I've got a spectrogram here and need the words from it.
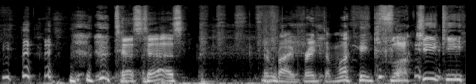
test, test. They'll probably break the mic. Fuck cheeky.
